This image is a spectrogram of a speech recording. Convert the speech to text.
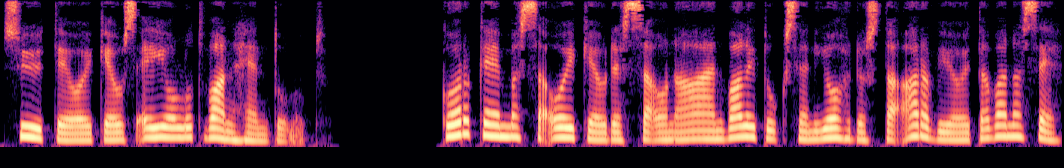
syyteoikeus ei ollut vanhentunut. Korkeimmassa oikeudessa on AN valituksen johdosta arvioitavana se,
